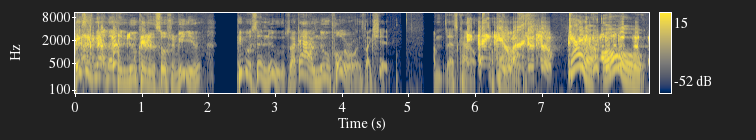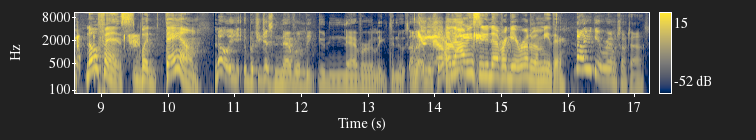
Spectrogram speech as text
this is not nothing new because of the social media. People send news. Like I have new Polaroids. Like shit. I'm, that's kind of. Thank you. I do too. Y'all are old. No offense, but damn. No, but you just never leak. You never leak the news. I know- You and it's- never- And obviously, you never get rid of them either. No, you get rid of them sometimes.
